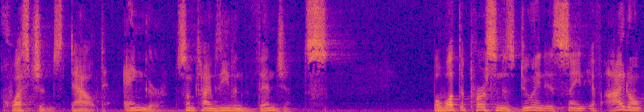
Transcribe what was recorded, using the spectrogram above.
questions, doubt, anger, sometimes even vengeance. But what the person is doing is saying, if I don't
